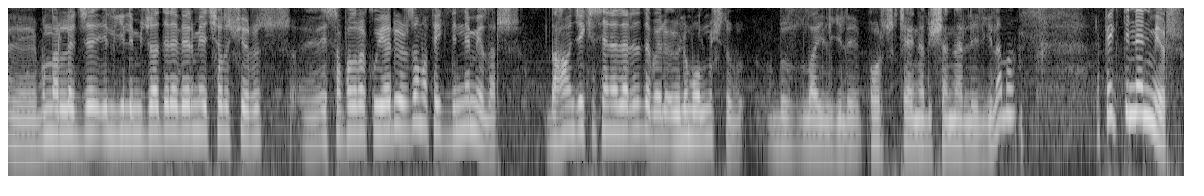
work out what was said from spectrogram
Ee, bunlarla ilgili mücadele vermeye çalışıyoruz. Ee, esnaf olarak uyarıyoruz ama pek dinlemiyorlar. Daha önceki senelerde de böyle ölüm olmuştu bu- buzla ilgili, porsuk çayına düşenlerle ilgili ama pek dinlenmiyor.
